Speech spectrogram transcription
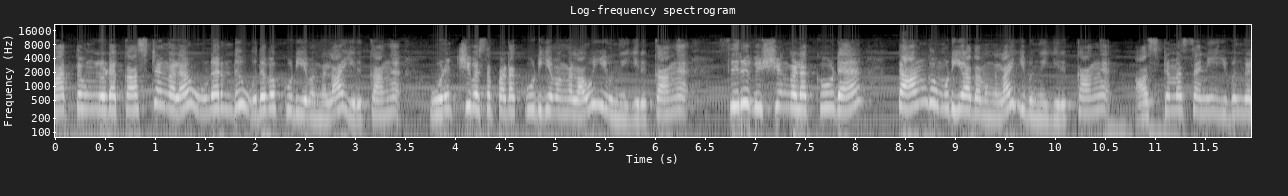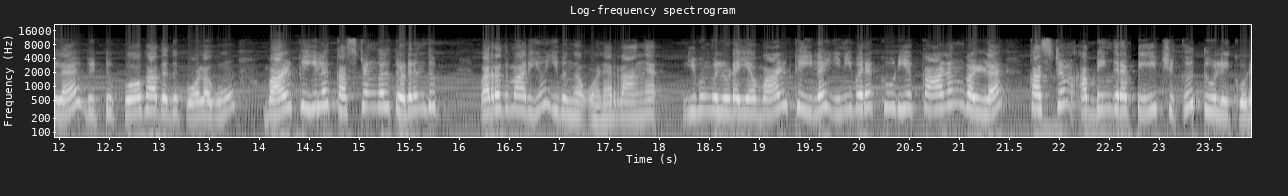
மற்றவங்களோட கஷ்டங்களை உணர்ந்து உதவக்கூடியவங்களா இருக்காங்க. உணர்ச்சி வசப்படக்கூடியவங்களாவும் இவங்க இருக்காங்க. சிறு விஷயங்களை கூட தாங்க முடியாதவங்களா இவங்க இருக்காங்க. அஷ்டம சனி இவங்கள விட்டு போகாதது போலவும் வாழ்க்கையில கஷ்டங்கள் தொடர்ந்து வர்றது மாதிரியும் இவங்க உணர்றாங்க. இவங்களுடைய வாழ்க்கையில இனி வரக்கூடிய காலங்கள்ல கஷ்டம் அப்படிங்கிற பேச்சுக்கு துளி கூட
